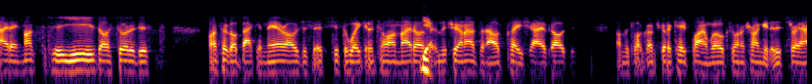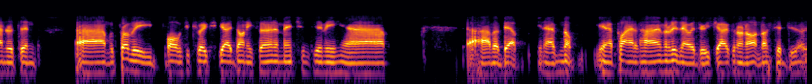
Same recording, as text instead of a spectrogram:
eighteen months to two years, I sort of just once I got back in there, I was just it's just a week at a time, mate. I Yeah. literally, I know it's an old cliche, but I was just I'm just like I've just got to keep playing well because I want to try and get to this 300th and. Um, it was probably five or six weeks ago. Donny Furner mentioned to me um, um, about you know not you know playing at home, and I didn't know whether he was joking or not. And I said, I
